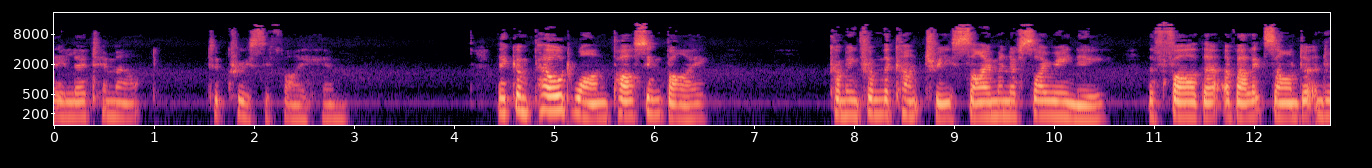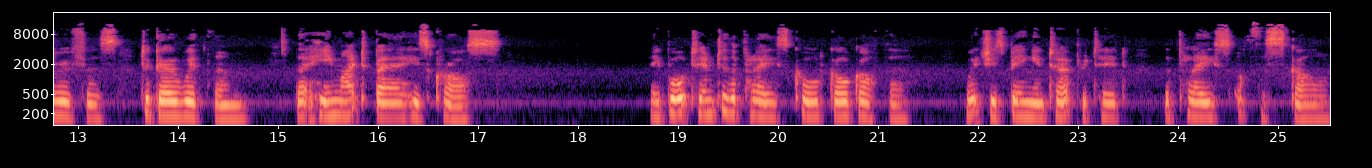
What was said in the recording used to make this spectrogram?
They led him out to crucify him. They compelled one passing by, coming from the country, Simon of Cyrene, the father of Alexander and Rufus, to go with them that he might bear his cross. They brought him to the place called Golgotha, which is being interpreted the place of the skull.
